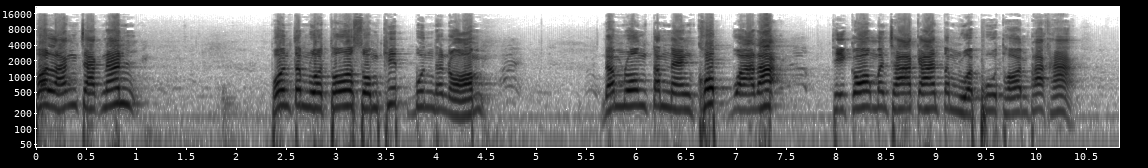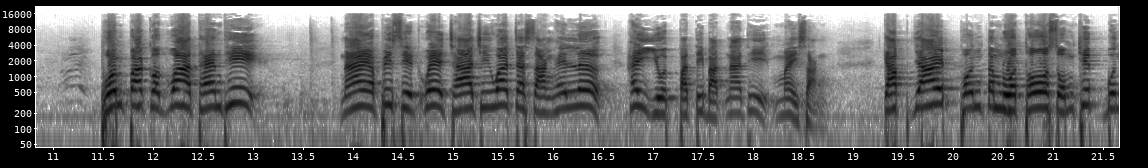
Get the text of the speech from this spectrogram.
พอหลังจากนั้นพลตำรวจโทสมคิดบุญถนอมดำรงตำแหน่งครบวาระที่กองบัญชาการตำรวจภูธรภาคห้าผลปรากฏว่าแทนที่นายอภิสิทธิ์เวชชาชีวะจะสั่งให้เลิก ให้หยุดปฏิบัติหน้าที่ไม่สั่งกับย้ายพลตำรวจโทสมคิดบุญ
